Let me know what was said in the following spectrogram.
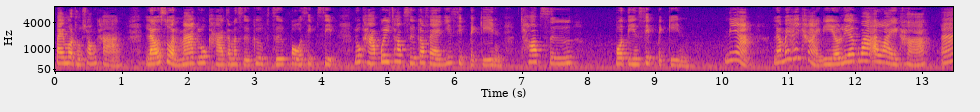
ไปหมดทุกช่องทาง แล้วส่วนมากลูกค้าจะมาซื้อคือซื้อโปร10 10 ลูกค้าปุ้ยชอบซื้อกาแฟ 20 ไปกิน ชอบซื้อโปรตีน 10 ไปกิน เนี่ย แล้วไม่ให้ขายดีแล้วเรียกว่าอะไรคะอ่า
